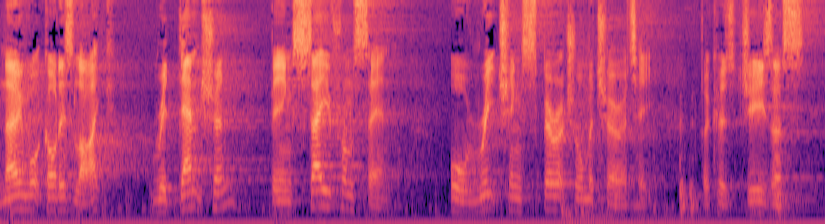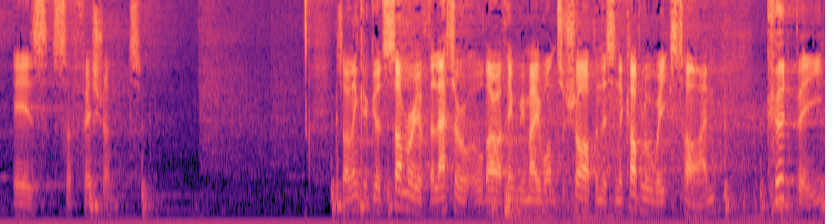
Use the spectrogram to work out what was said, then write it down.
knowing what God is like, redemption, being saved from sin, or reaching spiritual maturity, because Jesus is sufficient. So I think a good summary of the letter, although I think we may want to sharpen this in a couple of weeks' time, could be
